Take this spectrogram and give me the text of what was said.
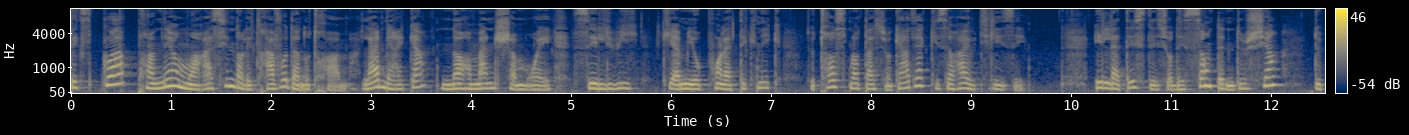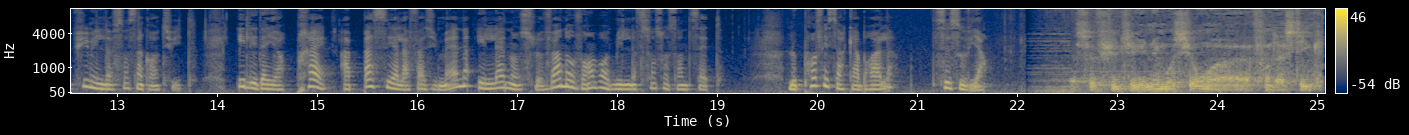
L'exploit prend néanmoins racine dans les travaux d'un autre homme, l'américain Norman Shumway. C'est lui qui a mis au point la technique de transplantation cardiaque qui sera utilisée. Il l'a testé sur des centaines de chiens depuis 1958. Il est d'ailleurs prêt à passer à la phase humaine et l'annonce le 20 novembre 1967. Le professeur Cabral se souvient. Ce fut une émotion euh, fantastique.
